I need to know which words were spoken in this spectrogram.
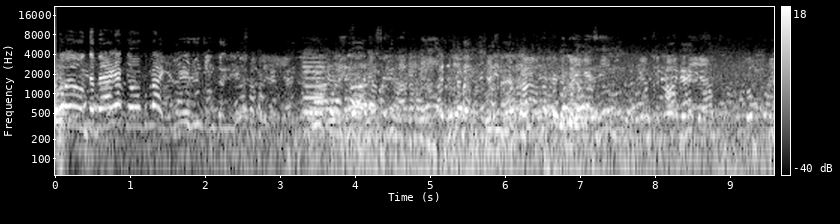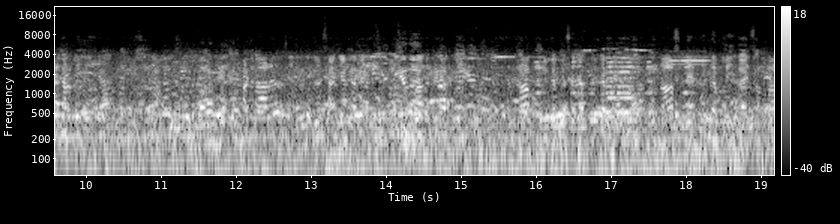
ਓਏ ਹੁਣ ਤੇ ਬਹਿ ਗਿਆ ਕਿਉਂ ਘਬਰਾਈ ਜਾਂਦੇ ਤਨਖਾਹ ਪੂਰੀ ਕਰਕੇ ਸਜ਼ਾ ਪੂਰੀ ਕਰਕੇ ਅਰਦਾਸ ਬੇਨਤੀ ਕਰਨ ਲਈ ਗਏ ਸੰਤਾਂ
